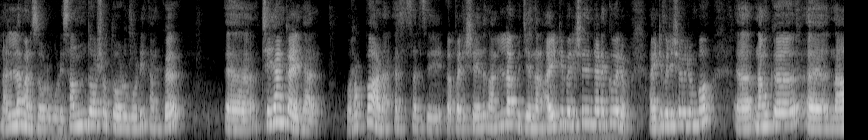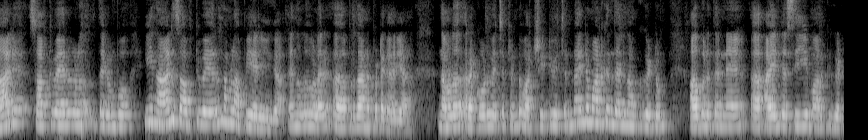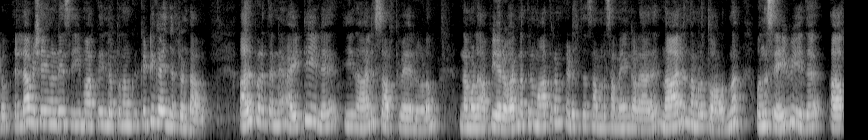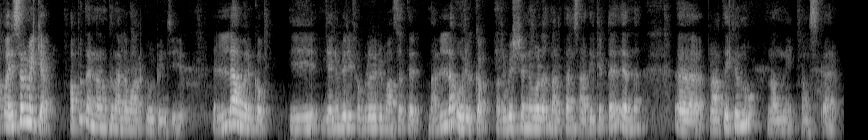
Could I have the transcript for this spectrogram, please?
നല്ല മനസ്സോടുകൂടി സന്തോഷത്തോടു കൂടി നമുക്ക് ചെയ്യാൻ കഴിഞ്ഞാൽ ഉറപ്പാണ് എസ് എസ് എൽ സി പരീക്ഷയിൽ നല്ല വിജയം നേടാം. ഐ ടി പരീക്ഷ ഇതിന്റെ ഇടയ്ക്ക് വരും. ഐ ടി പരീക്ഷ വരുമ്പോൾ നമുക്ക് നാല് സോഫ്റ്റ്വെയറുകൾ തരുമ്പോൾ ഈ നാല് സോഫ്റ്റ്വെയർ നമ്മൾ അപ്പിയർ ചെയ്യുക എന്നുള്ളത് വളരെ പ്രധാനപ്പെട്ട കാര്യമാണ്. നമ്മൾ റെക്കോർഡ് വെച്ചിട്ടുണ്ട് വർക്ക്ഷീറ്റ് വെച്ചിട്ടുണ്ട് അതിന്റെ മാർക്ക് എന്തായാലും നമുക്ക് കിട്ടും. അതുപോലെ തന്നെ അതിന്റെ സി മാർക്ക് കിട്ടും. എല്ലാ വിഷയങ്ങളുടെയും സി മാർക്ക് ഇതിന്റെ ഒപ്പം നമുക്ക് കിട്ടിക്കഴിഞ്ഞിട്ടുണ്ടാവും. അതുപോലെ തന്നെ ഐ ടിയിൽ ഈ നാല് സോഫ്റ്റ്വെയറുകളും നമ്മൾ അപ്പിയർ ഒരെണ്ണത്തിന് മാത്രം എടുത്ത് നമ്മൾ സമയം കളയാതെ നാലും നമ്മൾ തുറന്ന് ഒന്ന് സേവ് ചെയ്ത് പരിശ്രമിക്കാം. അപ്പോൾ തന്നെ നമുക്ക് നല്ല മാർക്ക് കിട്ടുകയും ചെയ്യും. എല്ലാവർക്കും ഈ ജനുവരി ഫെബ്രുവരി മാസത്തിൽ നല്ല ഒരുക്കം റിവിഷനുകൾ നടത്താൻ സാധിക്കട്ടെ എന്ന് പ്രാർത്ഥിക്കുന്നു. നന്ദി നമസ്കാരം.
